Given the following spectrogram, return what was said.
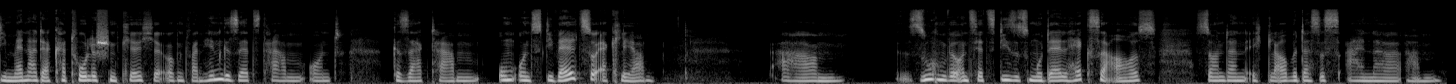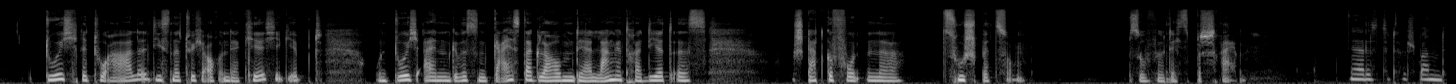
die Männer der katholischen Kirche irgendwann hingesetzt haben und gesagt haben, um uns die Welt zu erklären, ähm, suchen wir uns jetzt dieses Modell Hexe aus, sondern ich glaube, dass es eine ähm, durch Rituale, die es natürlich auch in der Kirche gibt und durch einen gewissen Geisterglauben, der lange tradiert ist, stattgefundene Zuspitzung. So würde ich es beschreiben. Ja, das ist total spannend.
